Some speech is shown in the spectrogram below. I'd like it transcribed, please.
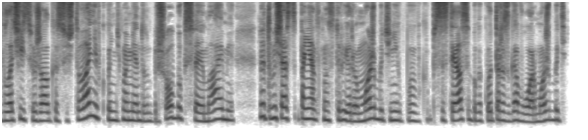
влачить свое жалкое существование, в какой-нибудь момент он пришел бы к своей маме. Ну, это мы сейчас, понятно, конструируем. Может быть, у них состоялся бы какой-то разговор, может быть,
